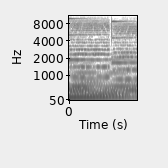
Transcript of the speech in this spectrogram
Música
